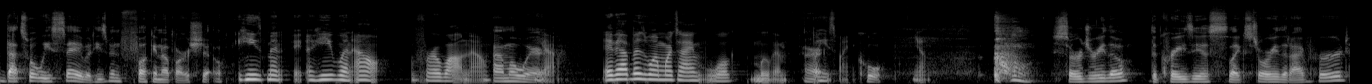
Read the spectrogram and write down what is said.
That's what we say, but he's been fucking up our show. he's been he went out for a while now. I'm aware. Yeah, if it happens one more time, we'll move him. All but right, he's fine. Cool. Yeah. Surgery though, the craziest like story that I've heard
